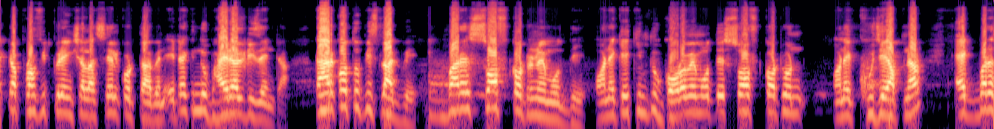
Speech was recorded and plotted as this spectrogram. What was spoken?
একটা প্রফিট করে ইনশাল্লাহ সেল করতে পারবেন। এটা কিন্তু ভাইরাল ডিজাইনটা। কার কত পিস লাগবে? একবারে সফট কটনের মধ্যে। অনেকে কিন্তু গরমের মধ্যে সফট কটন অনেক খুঁজে আপনার। একবারে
